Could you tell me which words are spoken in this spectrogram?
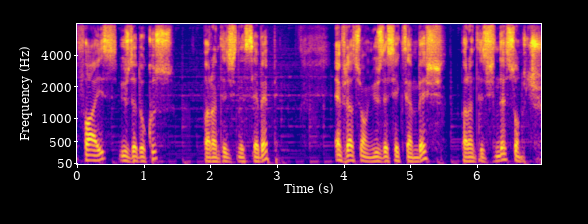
Faiz yüzde dokuz parantez içinde sebep. Enflasyon yüzde seksen beş parantez içinde sonuç.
